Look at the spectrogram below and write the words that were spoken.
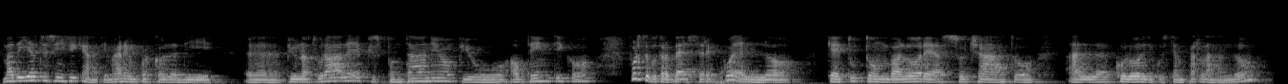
ma degli altri significati, magari un qualcosa di eh, più naturale, più spontaneo, più autentico. Forse potrebbe essere quello che è tutto un valore associato al colore di cui stiamo parlando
